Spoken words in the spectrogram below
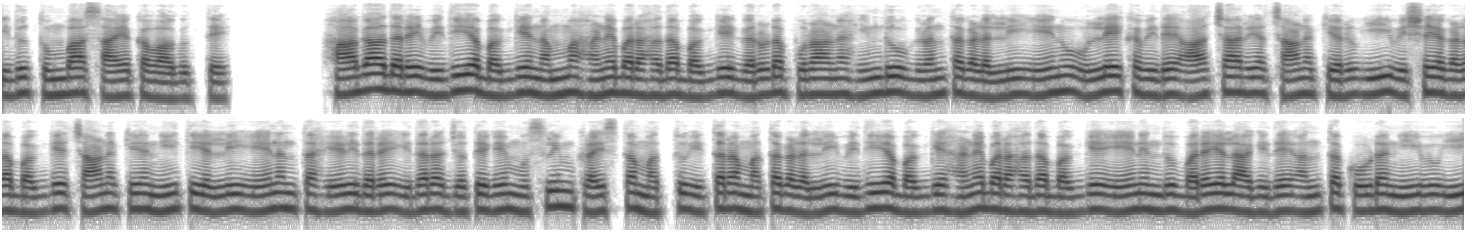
ಇದು ತುಂಬಾ ಸಹಾಯಕವಾಗುತ್ತೆ. ಹಾಗಾದರೆ ವಿಧಿಯ ಬಗ್ಗೆ ನಮ್ಮ ಹಣೆಬರಹದ ಬಗ್ಗೆ ಗರುಡ ಪುರಾಣ ಹಿಂದೂ ಗ್ರಂಥಗಳಲ್ಲಿ ಏನು ಉಲ್ಲೇಖವಿದೆ? ಆಚಾರ್ಯ ಚಾಣಕ್ಯರು ಈ ವಿಷಯಗಳ ಬಗ್ಗೆ ಚಾಣಕ್ಯ ನೀತಿಯಲ್ಲಿ ಏನಂತ ಹೇಳಿದರೆ ಇದರ ಜೊತೆಗೆ ಮುಸ್ಲಿಂ, ಕ್ರೈಸ್ತ ಮತ್ತು ಇತರ ಮತಗಳಲ್ಲಿ ವಿಧಿಯ ಬಗ್ಗೆ ಹಣೆಬರಹದ ಬಗ್ಗೆ ಏನೆಂದು ಬರೆಯಲಾಗಿದೆ ಅಂತ ಕೂಡ ನೀವು ಈ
